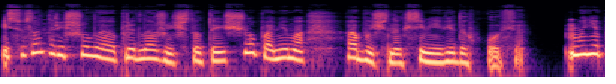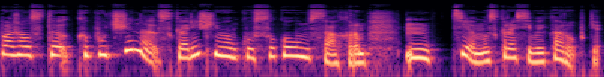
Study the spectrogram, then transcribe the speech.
И Сюзанна решила предложить что-то еще, помимо обычных семи видов кофе. «Мне, пожалуйста, капучино с коричневым кусковым сахаром, тем из красивой коробки.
